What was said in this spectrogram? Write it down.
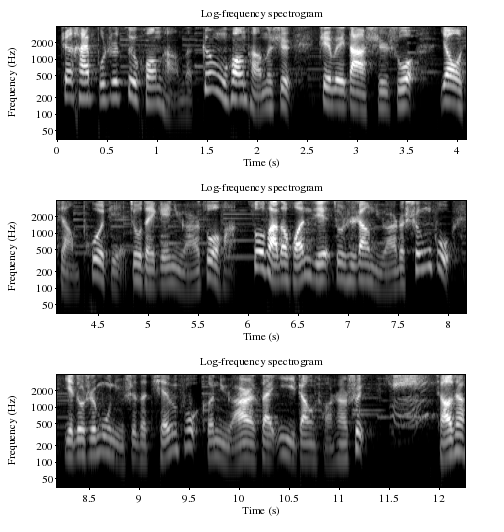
这还不是最荒唐的，更荒唐的是，这位大师说，要想破解，就得给女儿做法。做法的环节就是让女儿的生父，也就是穆女士的前夫和女儿在一张床上睡。瞧瞧，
